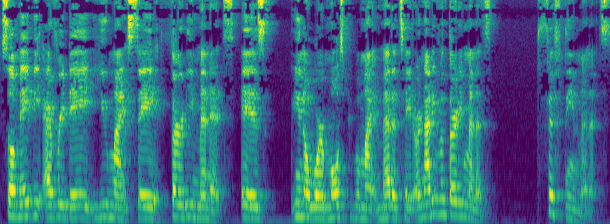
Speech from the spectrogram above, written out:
So maybe every day you might say 30 minutes is, you know, where most people might meditate or not even 30 minutes, 15 minutes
